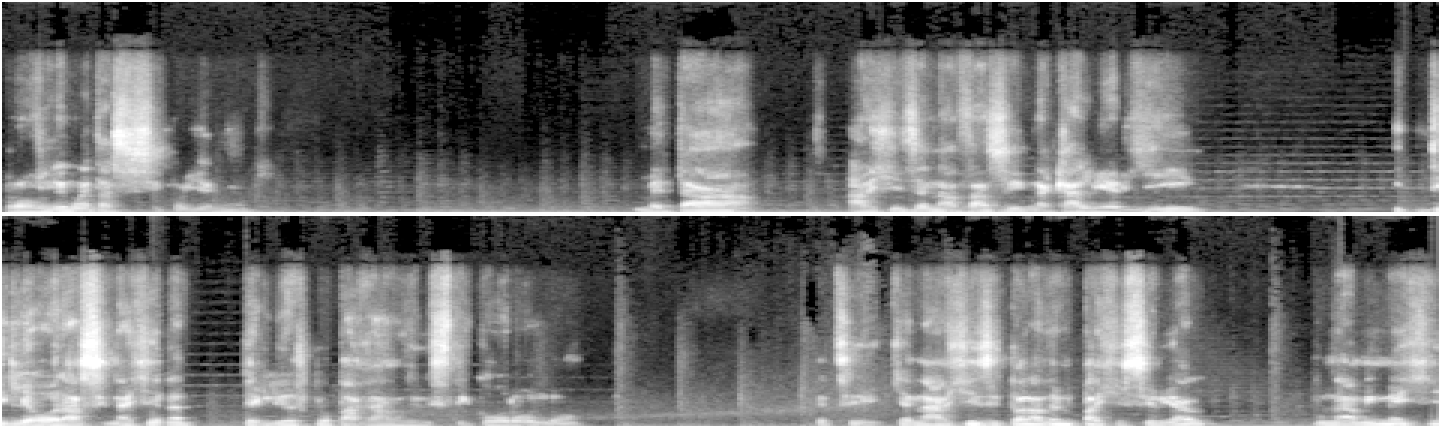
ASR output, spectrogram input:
προβλήματα στις οικογένειες. Μετά αρχίζει να βάζει, να καλλιεργεί η τηλεόραση, να έχει ένα τελείως προπαγανδιστικό ρόλο. Έτσι, και να αρχίζει τώρα δεν υπάρχει σύριαλ που να μην έχει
